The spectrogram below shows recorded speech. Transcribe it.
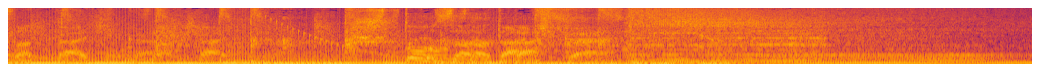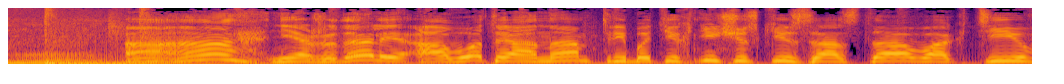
За тачка? Что за тачка? Ага, не ожидали, а вот и она, триботехнический состав «Актив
